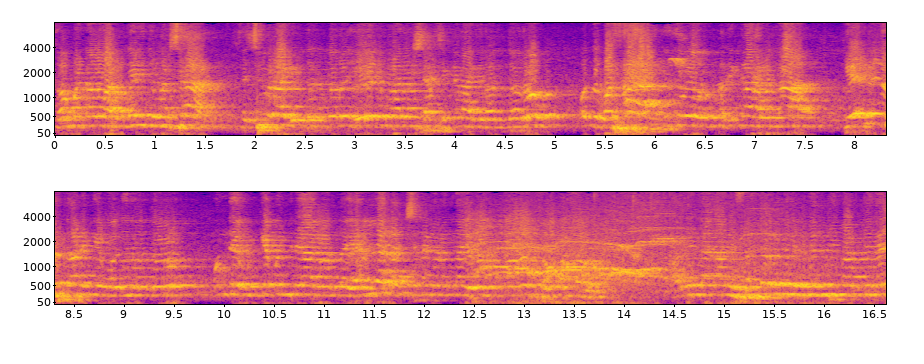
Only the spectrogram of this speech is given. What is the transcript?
ಸೋಮಣ್ಣವರು ಹದಿನೈದು ವರ್ಷ ಸಚಿವರಾಗಿದ್ದಂತವರು ಏಳು ಬಾರಿ ಶಾಸಕರಾಗಿರುವಂತವರು ಒಂದು ಹೊಸ ಇದು ಅಧಿಕಾರವನ್ನ ಕೇಂದ್ರದ ಸ್ಥಾನಕ್ಕೆ ಹೋಗಿರುವಂತವರು ಮುಂದೆ ಮುಖ್ಯಮಂತ್ರಿ ಆಗುವಂತ ಎಲ್ಲ ಲಕ್ಷಣಗಳನ್ನ ಹೇಳುವಂತವರು ಅದರಿಂದ ನಾನು ಸಂದರ್ಭದಲ್ಲಿ ವಿನಂತಿ ಮಾಡ್ತೇನೆ,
